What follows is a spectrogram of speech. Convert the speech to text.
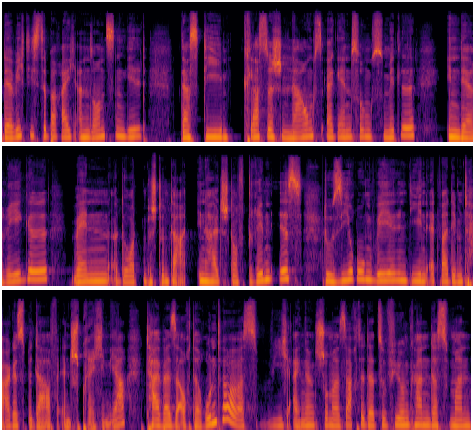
der wichtigste Bereich. Ansonsten gilt, dass die klassischen Nahrungsergänzungsmittel in der Regel, wenn dort ein bestimmter Inhaltsstoff drin ist, Dosierung wählen, die in etwa dem Tagesbedarf entsprechen. Ja, teilweise auch darunter, was, wie ich eingangs schon mal sagte, dazu führen kann, dass man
